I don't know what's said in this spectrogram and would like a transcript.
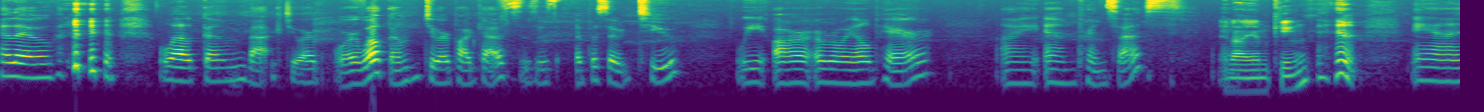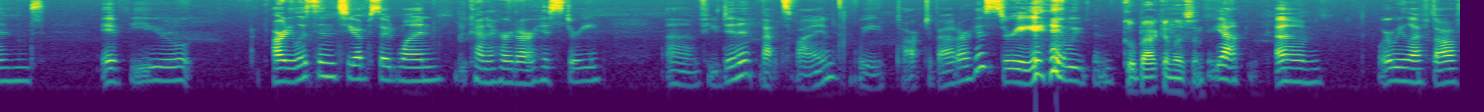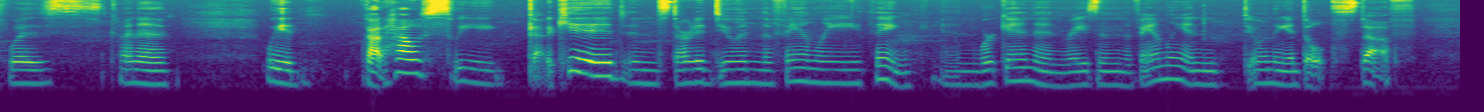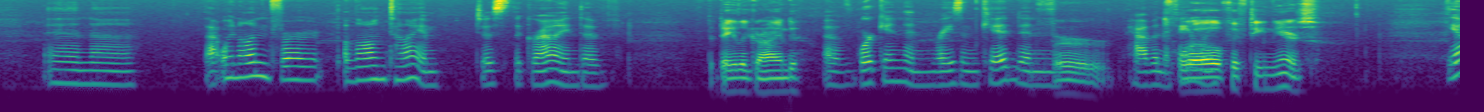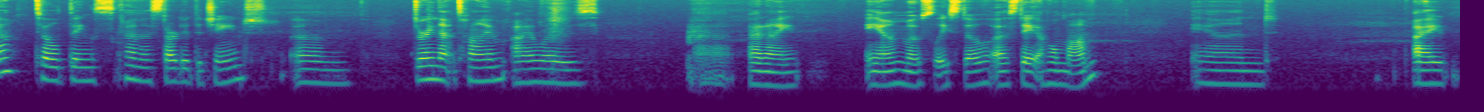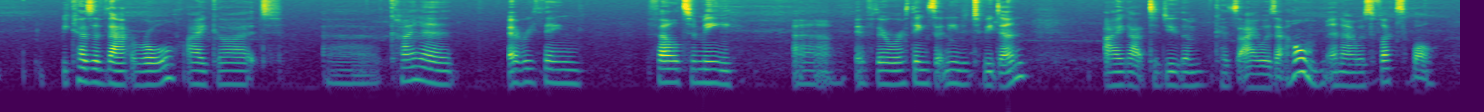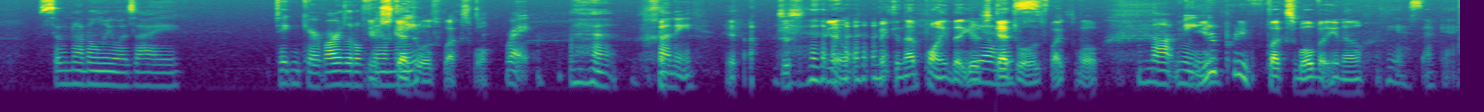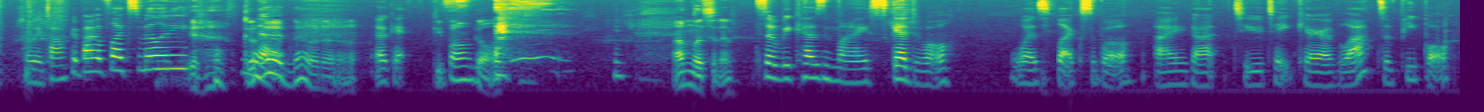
Hello. welcome back to our, or welcome to our podcast. This is episode two. We are a royal pair. I am Princess. And I am King. and if you already listened to episode one, you kind of heard our history. Um, if you didn't, that's fine. We talked about our history. We've been go back and listen. Yeah. Um, where we left off was kind of we had got a house, we got a kid, and started doing the family thing and working and raising the family and doing the adult stuff. And uh, that went on for a long time. Just the grind of the daily grind of working and raising kid and for having a 12, family. 15 years. Yeah, till things kind of started to change. Um, during that time, I was, uh, and I am mostly still a stay at home mom. And I, because of that role, I got uh, kind of everything fell to me. Uh, if there were things that needed to be done, I got to do them because I was at home and I was flexible. So not only was I taking care of our little family. Your schedule is flexible. Right. Funny. yeah. Just, you know, making that point that your yes. schedule is flexible. Not me. You're pretty flexible, but you know. Yes, okay. Shall we talk about flexibility? Yeah. Go no. ahead. No, no, no. Okay. Keep on going. I'm listening. So because my schedule was flexible, I got to take care of lots of people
